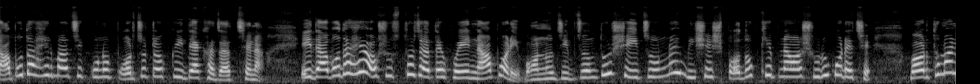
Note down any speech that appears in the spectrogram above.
দাবদাহের মাঝে কোনো পর্যটককেই দেখা যাচ্ছে না। এই দাবদাহে অসুস্থ যাতে হয়ে না পড়ে, বন্য জীবজন্তুর সেই জন্যই বিশেষ পদক্ষেপ নেওয়া শুরু করেছে বর্ধমান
